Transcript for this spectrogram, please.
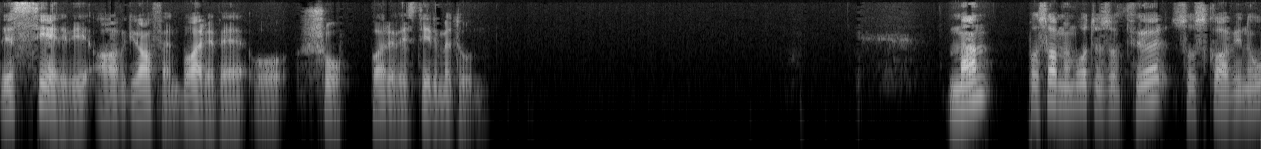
Det ser vi av grafen bare ved å se, bare ved stirremetoden. Men på samme måte som før, så skal vi nå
